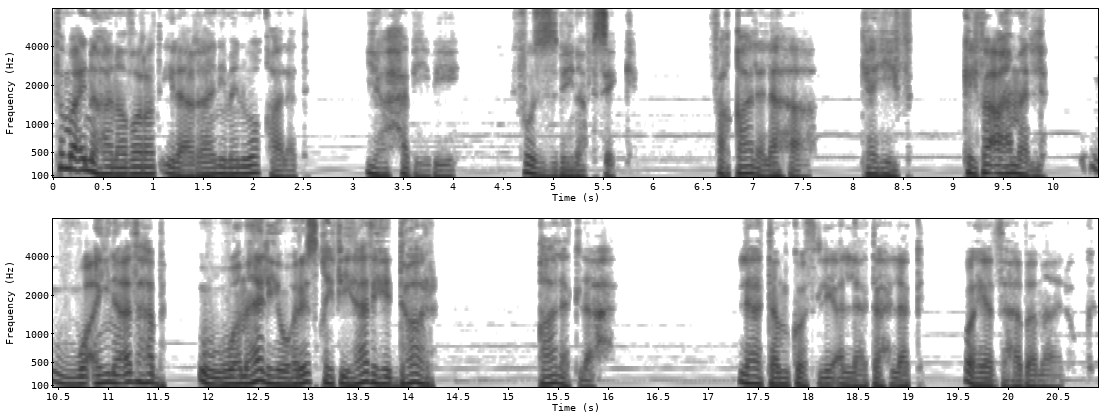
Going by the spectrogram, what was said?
ثم إنها نظرت إلى غانم وقالت يا حبيبي فز بنفسك. فقال لها كيف؟ كيف أعمل؟ وأين أذهب؟ ومالي ورزقي في هذه الدار؟ قالت له لا تمكث لئلا تهلك ويذهب مالك.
